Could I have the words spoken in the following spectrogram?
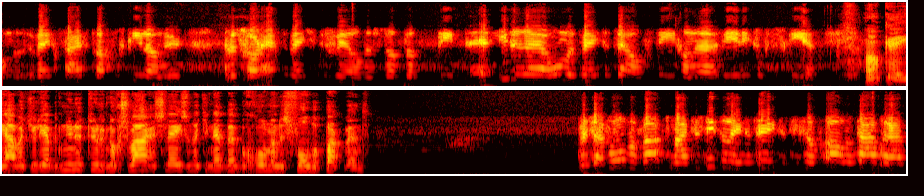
om de weegt 85 kilo nu. En dat is gewoon echt een beetje te veel. Dus dat, dat die, iedere 100 meter telt die, je gewoon, eh, die je niet hoeft te skiën. Oké, ja, want jullie hebben nu natuurlijk nog zware slees omdat je net bent begonnen en dus vol bepakt bent. We zijn vol bepakt, maar het is niet alleen het eten. Het is ook alle camera,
